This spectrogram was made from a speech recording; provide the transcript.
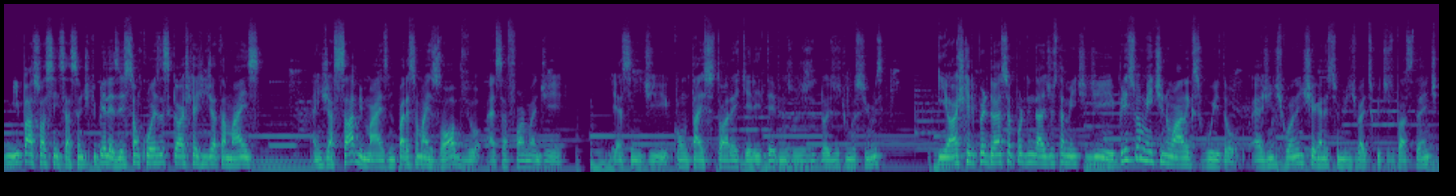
me passou a sensação de que, beleza, isso são coisas que eu acho que a gente já tá mais. A gente já sabe mais. Me pareceu mais óbvio essa forma de. de assim, de contar a história que ele teve nos dois últimos filmes. E eu acho que ele perdeu essa oportunidade justamente de. Principalmente no Alex Whittle. A gente, quando a gente chegar nesse filme, a gente vai discutir isso bastante.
